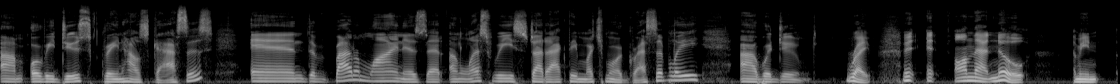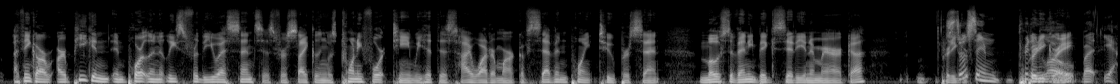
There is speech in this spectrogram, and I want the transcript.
um, or reduce greenhouse gases. And the bottom line is that unless we start acting much more aggressively, uh, we're doomed. Right. And on that note, I mean, I think our, our peak in, in Portland, at least for the U.S. Census for cycling, was 2014. We hit this high water mark of 7.2%, most of any big city in America pretty Still seem pretty, pretty low, great. but yeah.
